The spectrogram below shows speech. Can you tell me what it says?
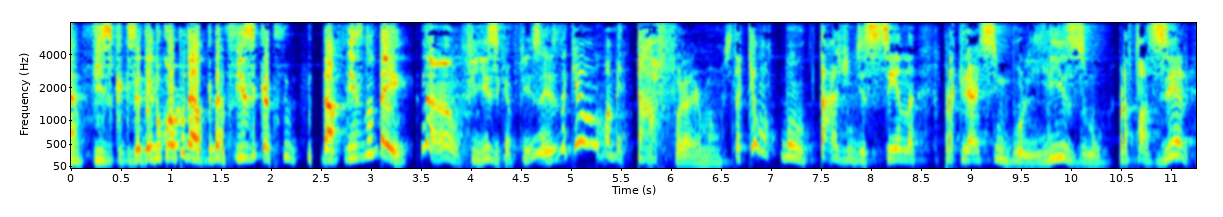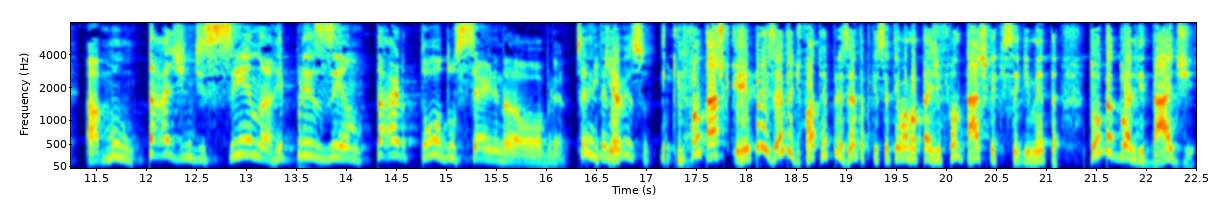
a física que você tem do corpo dela, porque da física, da física não tem. Não, física, física. Isso daqui é uma metáfora, irmão. Isso daqui é uma montagem de cena pra criar simbolismo, pra fazer a montagem de cena representar todo o cerne da obra. Você entendeu é- isso? E que fantástico, e representa, de fato representa, porque você tem uma montagem fantástica que segmenta toda a dualidade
